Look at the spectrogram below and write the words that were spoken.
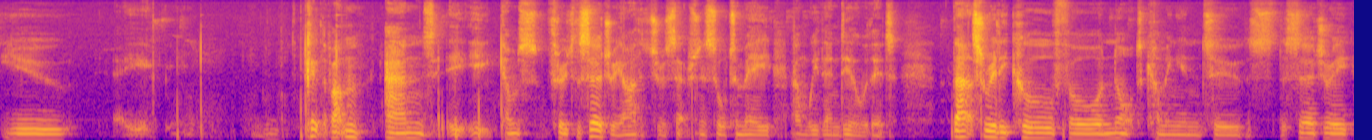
you, you click the button and it, it comes through to the surgery, either to receptionist or to me, and we then deal with it. That's really cool for not coming into the surgery.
